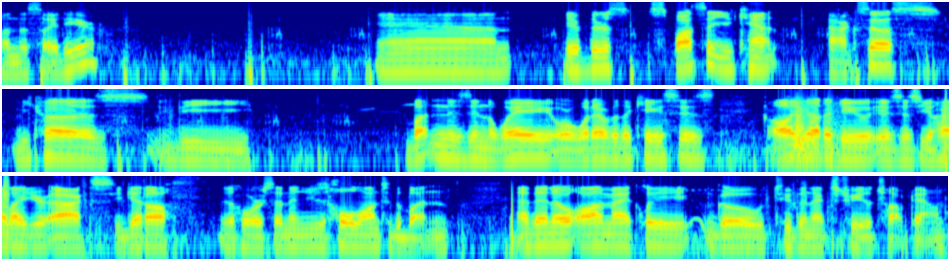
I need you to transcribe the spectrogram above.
On this side here. And if there's spots that you can't access because the button is in the way or whatever the case is, all you got to do is just you highlight your axe, you get off the horse, and then you just hold on to the button. And then it'll automatically go to the next tree to chop down.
